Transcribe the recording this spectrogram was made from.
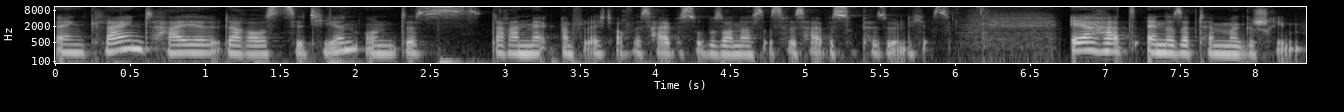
einen kleinen Teil daraus zitieren und das, daran merkt man vielleicht auch, weshalb es so besonders ist, weshalb es so persönlich ist. Er hat Ende September geschrieben.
